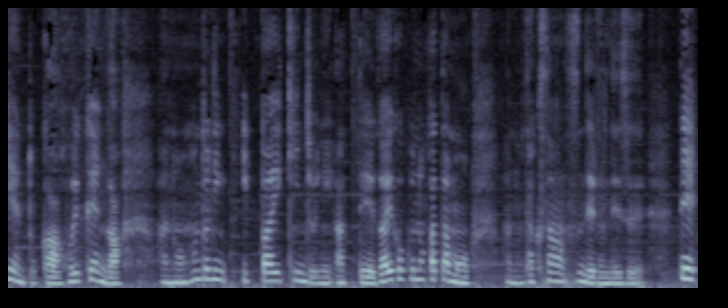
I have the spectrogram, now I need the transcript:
園とか保育園があの本当にいっぱい近所にあって外国の方もあのたくさん住んでるんです。で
